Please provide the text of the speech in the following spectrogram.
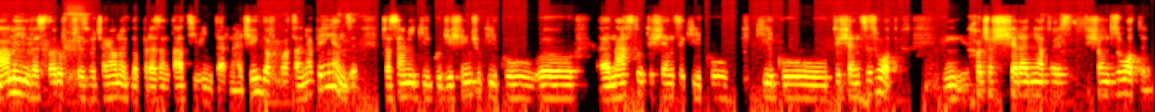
mamy inwestorów przyzwyczajonych do prezentacji w internecie i do wpłacania pieniędzy. Czasami kilkudziesięciu, kilku nastu tysięcy, kilku, kilku tysięcy złotych. Chociaż średnia to jest tysiąc złotych e,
